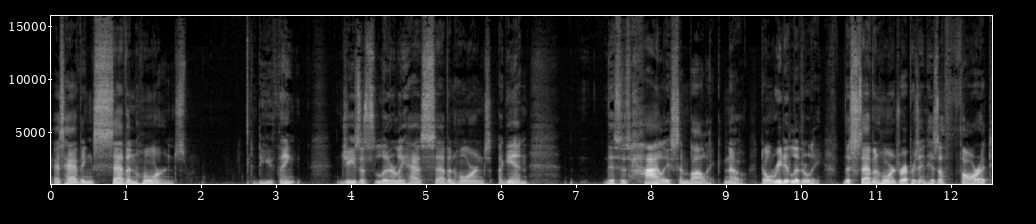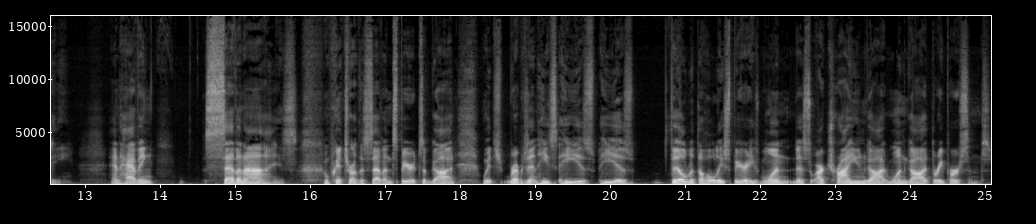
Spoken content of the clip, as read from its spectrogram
as having seven horns. Do you think Jesus literally has seven horns? Again, this is highly symbolic. No, don't read it literally. The seven horns represent his authority and having seven eyes, which are the seven spirits of God, which represent he's he is he is filled with the Holy Spirit. He's one this our triune God, one God, three persons.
